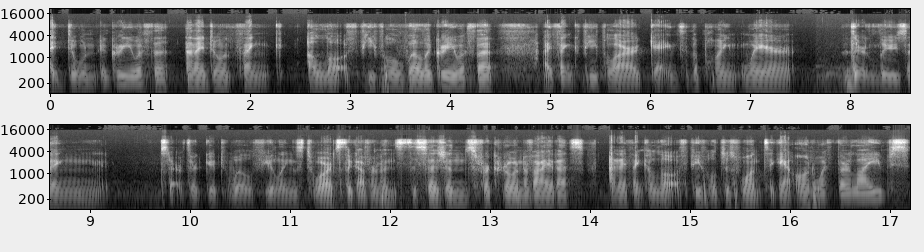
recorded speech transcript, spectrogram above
I don't agree with it, and I don't think a lot of people will agree with it. I think people are getting to the point where they're losing sort of their goodwill feelings towards the government's decisions for coronavirus. And I think a lot of people just want to get on with their lives.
